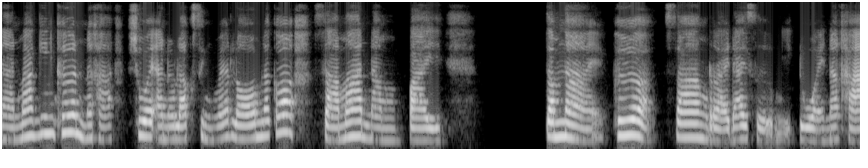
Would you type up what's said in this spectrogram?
งานมากยิ่งขึ้นนะคะ ช่วยอนุรักษ์สิ่งแวดล้อม แล้วก็สามารถนำไปจำหน่ายเพื่อสร้างรายได้เสริมอีกด้วยนะคะ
